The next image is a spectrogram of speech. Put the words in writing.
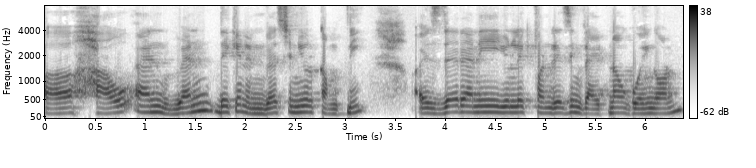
how and when they can invest in your company is there any you like fund raising right now going on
